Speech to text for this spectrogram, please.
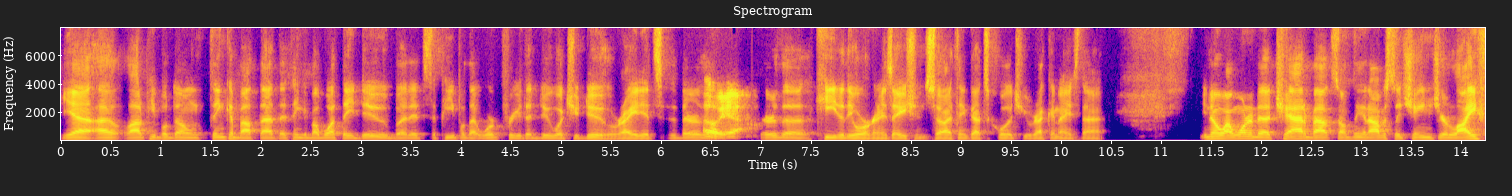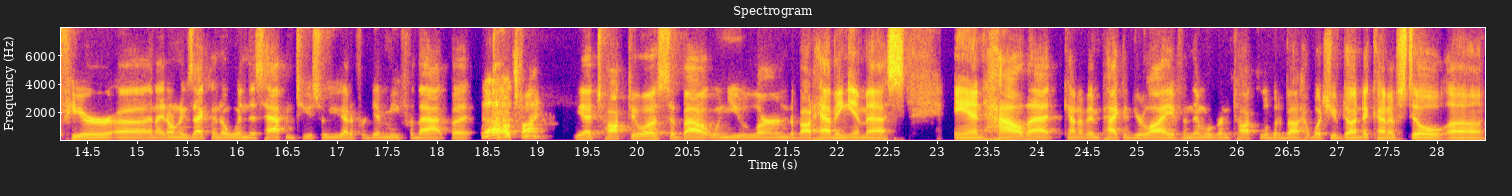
Yeah, I, a lot of people don't think about that. They think about what they do, but it's the people that work for you that do what you do, right? It's they're the, Oh, yeah. they're the key to the organization. So I think that's cool that you recognize that. You know, I wanted to chat about something that obviously changed your life here, uh, and I don't exactly know when this happened to you, so you got to forgive me for that. But No, that's fine. yeah, talk to us about when you learned about having MS and how that kind of impacted your life, and then we're going to talk a little bit about what you've done to kind of still uh,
